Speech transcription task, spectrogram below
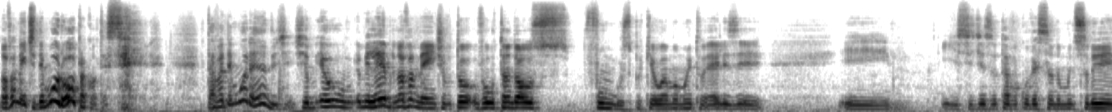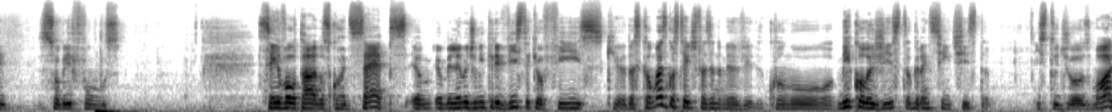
Novamente, demorou para acontecer. Tava demorando, gente. Eu, eu, eu, me lembro, novamente, eu tô voltando aos fungos, porque eu amo muito eles e. E, e esses dias eu tava conversando muito sobre, sobre fungos sem voltar nos cordyceps, eu, eu, me lembro de uma entrevista que eu fiz, que das que eu mais gostei de fazer na minha vida, com o micologista, o grande cientista, estudioso, maior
